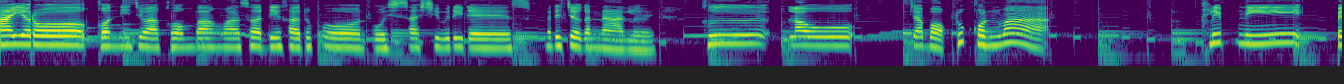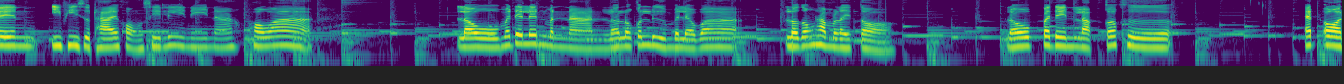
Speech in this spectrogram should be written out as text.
ฮายโรคอนนิจิวะคมบังวาสวัสดีค่ะทุกคน โอชิซาชิวริเดส ไม่ได้เจอกันนานเลย คือเราจะบอกทุกคนว่า คลิปนี้เป็น EP สุดท้ายของซีรีส์นี้นะ เพราะว่า เราไม่ได้เล่นมันนาน แล้วเราก็ลืมไปแล้วว่า เราต้องทำอะไรต่อ แล้วประเด็นหลักก็คือ แอดออน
